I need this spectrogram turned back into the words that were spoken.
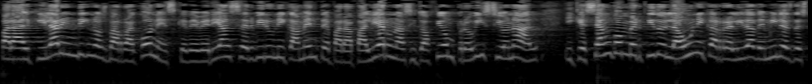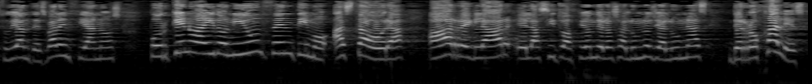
para alquilar indignos barracones que deberían servir únicamente para paliar una situación provisional y que se han convertido en la única realidad de miles de estudiantes valencianos, ¿por qué no ha ido ni un céntimo hasta ahora a arreglar eh, la situación de los alumnos y alumnas de Rojales?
